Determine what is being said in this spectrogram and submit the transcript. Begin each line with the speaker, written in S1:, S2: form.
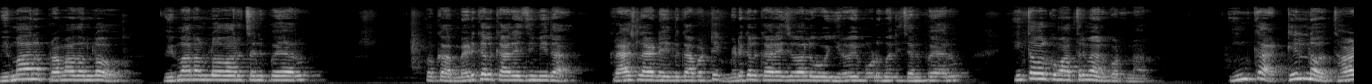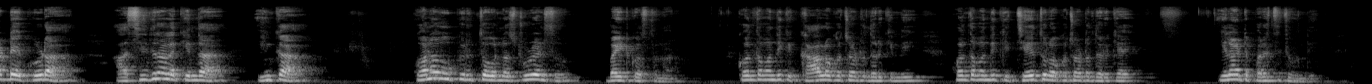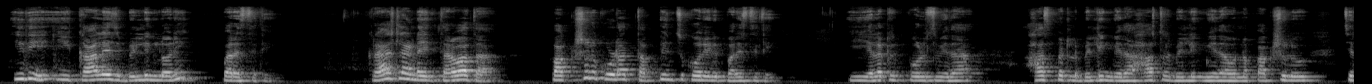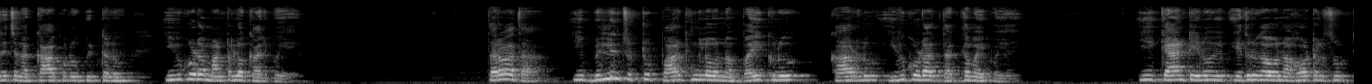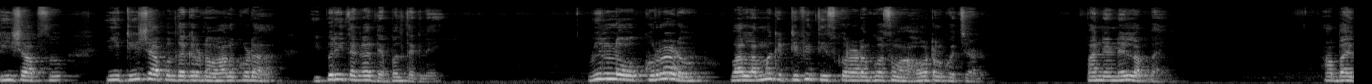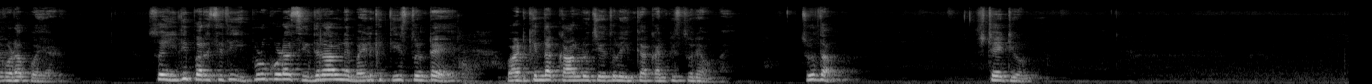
S1: విమాన ప్రమాదంలో విమానంలో వారు చనిపోయారు. ఒక మెడికల్ కాలేజీ మీద క్రాష్ ల్యాండ్ అయింది కాబట్టి మెడికల్ కాలేజీ వాళ్ళు ఓ ఇరవై మూడు మంది చనిపోయారు. ఇంతవరకు మాత్రమే అనుకుంటున్నారు. ఇంకా టిల్ నో థర్డ్ డే కూడా ఆ శిథిరాల కింద ఇంకా కొన ఊపిరితో ఉన్న స్టూడెంట్స్ బయటకు వస్తున్నారు కొంతమందికి కాలు ఒక చోట దొరికింది కొంతమందికి చేతులు ఒక చోట దొరికాయి. ఇలాంటి పరిస్థితి ఉంది. ఇది ఈ కాలేజ్ బిల్డింగ్లోని పరిస్థితి. క్రాష్ ల్యాండ్ అయిన తర్వాత పక్షులు కూడా తప్పించుకోలేని పరిస్థితి. ఈ ఎలక్ట్రిక్ పోల్స్ మీద హాస్పిటల్ బిల్డింగ్ మీద హాస్టల్ బిల్డింగ్ మీద ఉన్న పక్షులు చిన్న చిన్న కాకులు పిట్టలు ఇవి కూడా మంటలో కాలిపోయాయి. తర్వాత ఈ బిల్డింగ్ చుట్టూ పార్కింగ్లో ఉన్న బైకులు కార్లు ఇవి కూడా దగ్ధమైపోయాయి. ఈ క్యాంటీను ఎదురుగా ఉన్న హోటల్స్ టీ షాప్స్ ఈ టీ షాపుల దగ్గర ఉన్న వాళ్ళు కూడా విపరీతంగా దెబ్బలు తగిలాయి. వీళ్ళలో కుర్రాడు వాళ్ళ అమ్మకి టిఫిన్ తీసుకురావడం కోసం ఆ హోటల్కి వచ్చాడు. పన్నెండేళ్ళ అబ్బాయి. ఆ అబ్బాయి కూడా పోయాడు. సో ఇది పరిస్థితి ఇప్పుడు కూడా శిథిరాలని బయలుకి తీస్తుంటే వాటి కింద కాళ్ళు చేతులు ఇంకా కనిపిస్తూనే ఉన్నాయి. చూద్దాం. స్టేట్యూన్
